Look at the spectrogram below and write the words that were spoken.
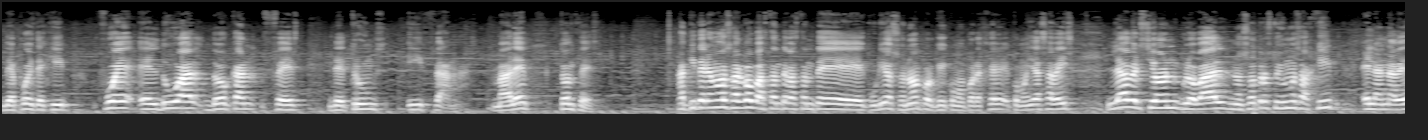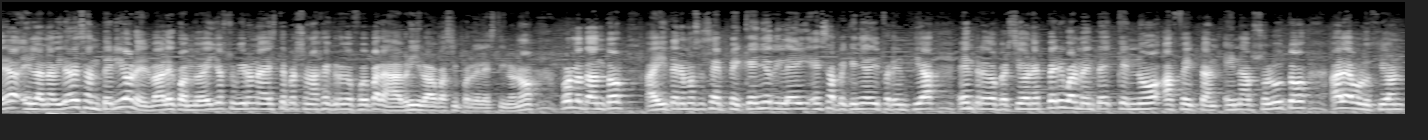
después de Hit fue el Dual Dokkan Fest de Trunks y Zamas, ¿vale? Entonces, Aquí tenemos algo bastante, bastante curioso, ¿no? Porque como por como ya sabéis, la versión global, nosotros tuvimos a Hit en, la en las navidades anteriores, ¿vale? Cuando ellos tuvieron a este personaje, creo que fue para abril o algo así por el estilo, ¿no? Por lo tanto, ahí tenemos ese pequeño delay, esa pequeña diferencia entre dos versiones, pero igualmente que no afectan en absoluto a la evolución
